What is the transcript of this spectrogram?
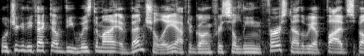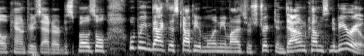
We'll trigger the effect of the Wisdom Eye eventually after going for Selene first. Now that we have five spell counters at our disposal, we'll bring back this copy of Millennium-Eyes Restrict, and down comes Nibiru.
